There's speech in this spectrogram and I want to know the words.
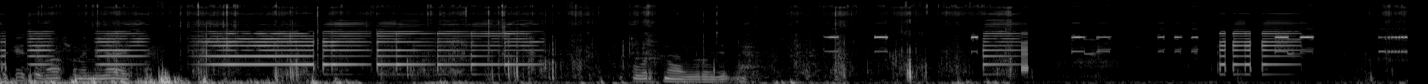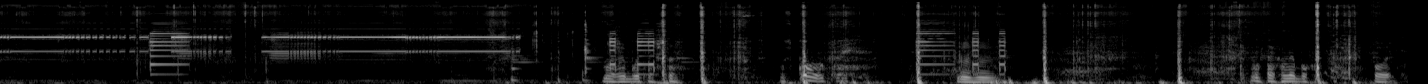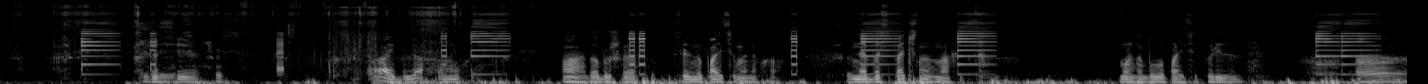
Такий сигнал, що не міняється. Поверхневий вроді. Може бути, що осколок той. Угу. Ну так глибоко. Ой. Красиво. Щось. Ай, бляха, муха. А, добре, що я сильно пальцями не пхав. Що Небезпечна знахідка. Можна було пальці порізати. А,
